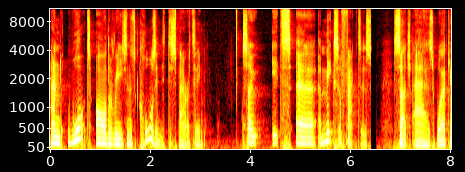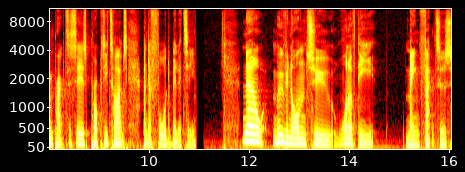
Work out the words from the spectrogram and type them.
And what are the reasons causing this disparity? So, it's a, a mix of factors such as working practices, property types, and affordability. Now, moving on to one of the main factors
